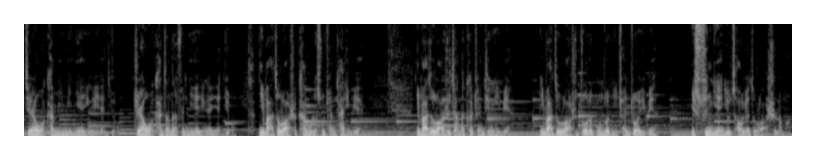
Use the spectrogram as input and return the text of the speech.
既然我看《秘密》，你也应该研究；既然我看张德芬，你也应该研究。你把周老师看过的书全看一遍。你把周老师讲的课全听一遍，你把周老师做的工作你全做一遍，你瞬间就超越周老师了吗？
